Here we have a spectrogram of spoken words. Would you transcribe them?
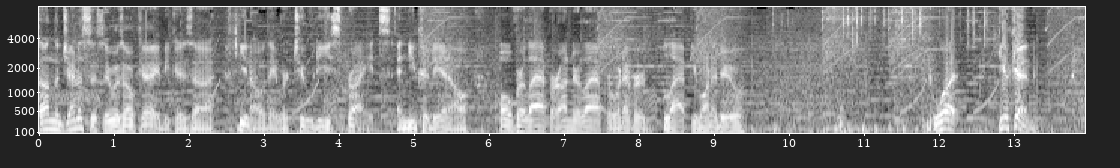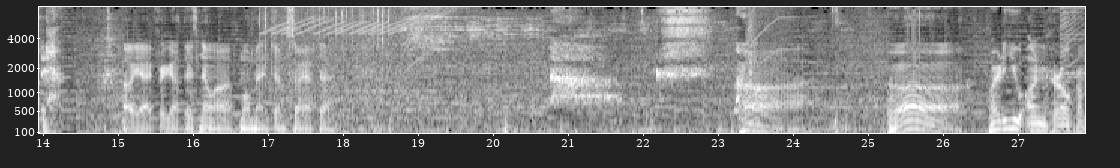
On the Genesis, it was okay because, uh, you know, they were 2D sprites, and you could, you know, overlap or underlap or whatever lap you want to do. What? You can... oh yeah, I forgot, there's no, uh, momentum, so I have to... Ah. ah. Where do you uncurl from?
